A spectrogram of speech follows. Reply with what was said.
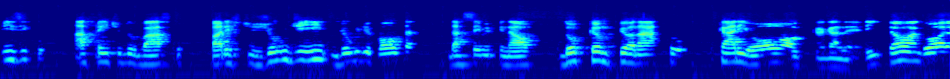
físico à frente do Vasco para este jogo de jogo de volta da semifinal do Campeonato Carioca, galera. Então agora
